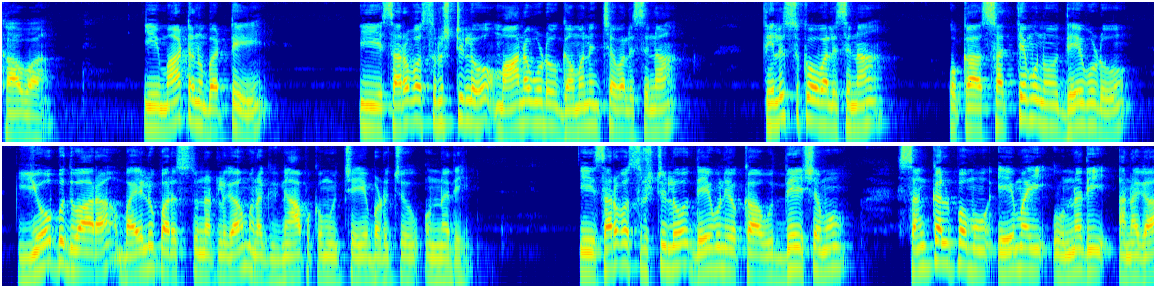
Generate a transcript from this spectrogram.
కావా? ఈ మాటను బట్టి ఈ సర్వ సృష్టిలో మానవుడు గమనించవలసిన తెలుసుకోవలసిన ఒక సత్యమును దేవుడు యోబు ద్వారా బయలుపరుస్తున్నట్లుగా మనకు జ్ఞాపకము చేయబడుచు ఉన్నది. ఈ సర్వ సృష్టిలో దేవుని యొక్క ఉద్దేశము సంకల్పము ఏమై ఉన్నది అనగా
